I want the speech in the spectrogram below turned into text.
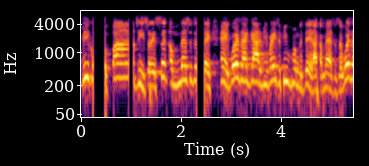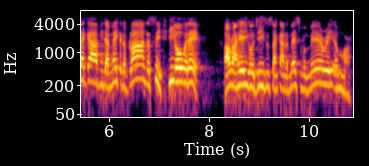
going to find Jesus. So they sent a message to say, hey, where's that guy to be raising people from the dead? I can imagine. Say, where's that guy be that making the blind to see? He over there. All right, here you go, Jesus. I got a message from Mary and Martha.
